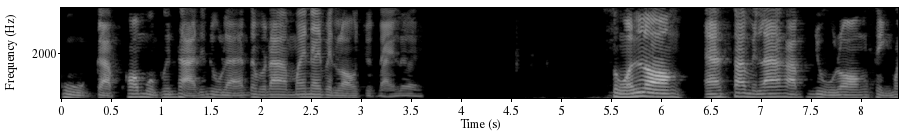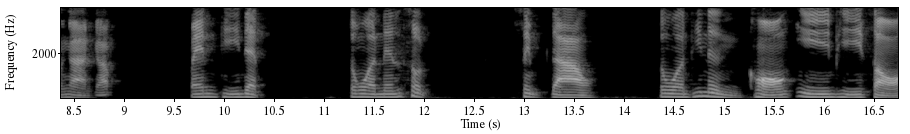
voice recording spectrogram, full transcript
ผูกกับข้อมูลพื้นฐานที่ดูแลแอนเตอร์เวลาไม่ได้เป็นรองจุดไหนเลยสวนรอง แอสตันวิลล่าครับ อยู่รองสิงห์พังงานครับ เป็นทีเด็ด ตัวเน้นสุด 10 ดาว ตัวที่หนึ่งของ EP สอง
